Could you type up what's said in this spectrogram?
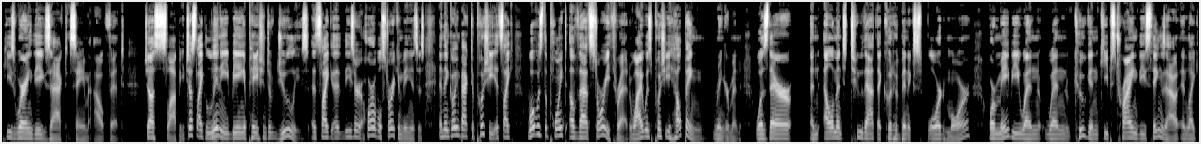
he's wearing the exact same outfit. Just sloppy, just like Linny being a patient of Julie's. It's like uh, these are horrible story conveniences. And then going back to Pushy, it's like, what was the point of that story thread? Why was Pushy helping Ringerman? Was there an element to that that could have been explored more or maybe when when Coogan keeps trying these things out and like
